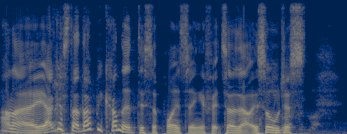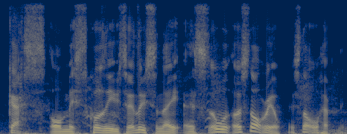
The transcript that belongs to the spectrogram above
I don't know. I guess that that'd be kind of disappointing if it turns out it's all just gas or mist causing you to hallucinate, and it's all it's not real. It's not all happening,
